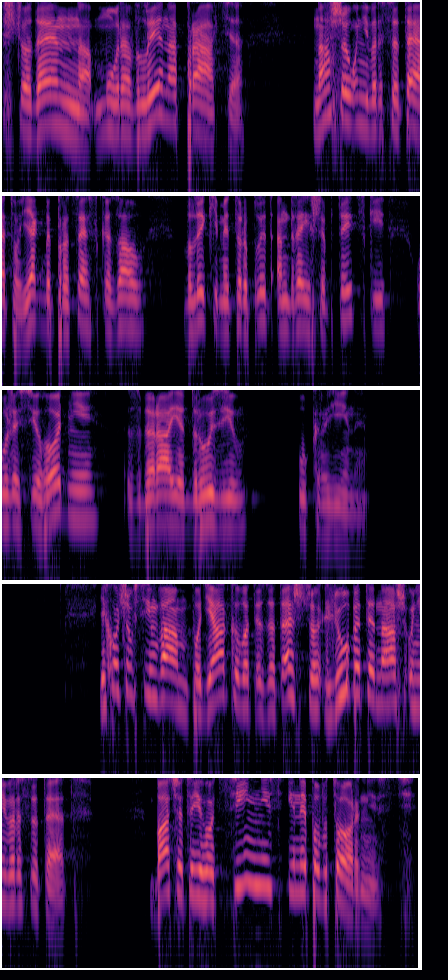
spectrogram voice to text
щоденна муравлина праця нашого університету, як би про це сказав великий митрополит Андрей Шептицький, уже сьогодні збирає друзів України. Я хочу всім вам подякувати за те, що любите наш університет, бачите його цінність і неповторність.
